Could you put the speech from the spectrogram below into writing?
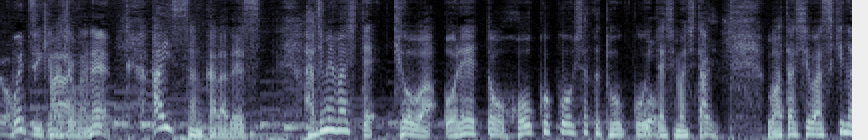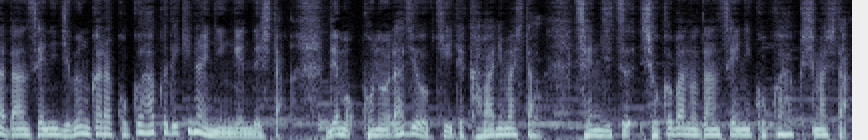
もう一つ行きましょうかね。アイスさんからです。はじめまして。今日はお礼と報告をしたく投稿いたしました。おはい私は好きな男性に自分から告白できない人間でした。でも、このラジオを聞いて変わりました。先日、職場の男性に告白しました。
